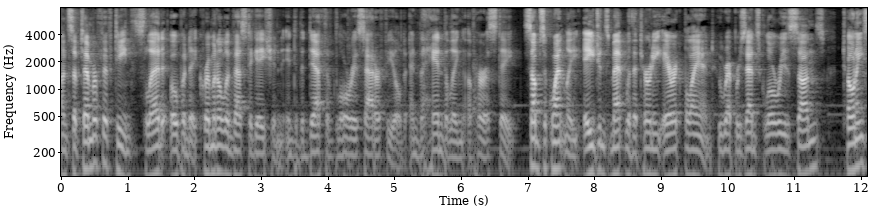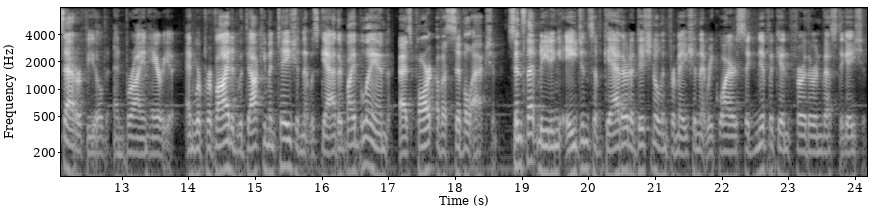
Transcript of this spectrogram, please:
On September 15th, SLED opened a criminal investigation into the death of Gloria Satterfield and the handling of her estate. Subsequently, agents met with attorney Eric Bland, who represents Gloria's sons, Tony Satterfield, and Brian Harriott, and were provided with documentation that was gathered by Bland as part of a civil action. Since that meeting, agents have gathered additional information that requires significant further investigation.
